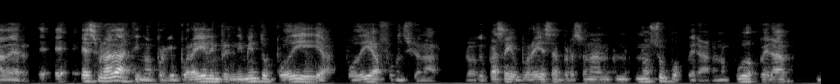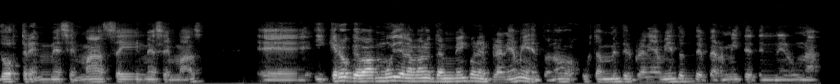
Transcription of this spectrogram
a ver, e, e, es una lástima porque por ahí el emprendimiento podía, podía funcionar. Lo que pasa es que por ahí esa persona no, supo esperar, no pudo esperar dos, tres meses más, seis meses más. Eh, y creo que va muy de la mano también con el planeamiento, ¿no? Justamente el planeamiento te permite tener una,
